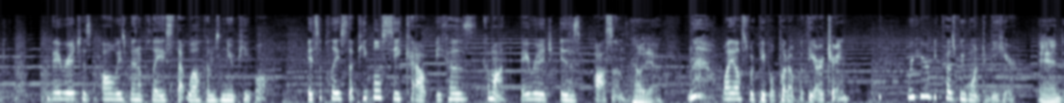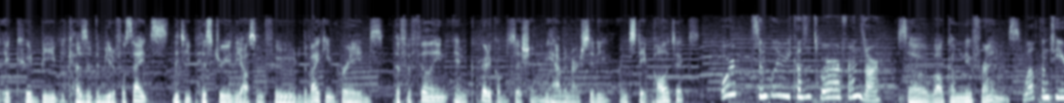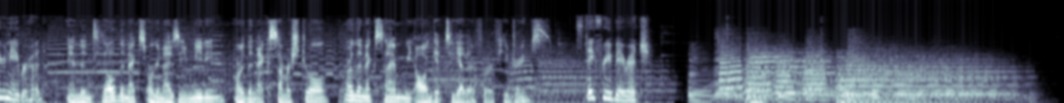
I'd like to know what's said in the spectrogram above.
Bay Ridge has always been a place that welcomes new people. It's a place that people seek out because, come on, Bay Ridge is awesome. Hell yeah. Why else would people put up with the R train? We're here because we want to be here. And it could be because of the beautiful sights, the deep history, the awesome food, the Viking parades, the fulfilling and critical position we have in our city or in state politics. Or simply because it's where our friends are. So, welcome new friends. Welcome to your neighborhood. And until the next organizing meeting, or the next summer stroll, or the next time we all get together for a few drinks, stay free, Bay Ridge.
